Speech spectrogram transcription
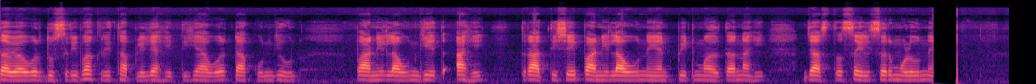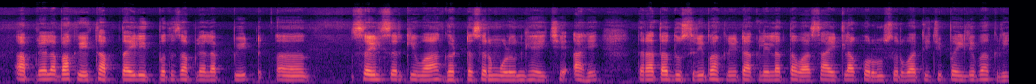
तव्यावर दुसरी भाकरी थापलेली आहे ती ह्यावर टाकून घेऊन पाणी लावून घेत आहे. तर अतिशय पाणी लावू नये आणि पीठ मळता नाही जास्त सैलसर मळू नये. आपल्याला भाकरी थापता येईल इतपतच आपल्याला पीठ सैलसर किंवा घट्टसर मळून घ्यायचे आहे. तर आता दुसरी भाकरी टाकलेला तवा साईडला करून सुरुवातीची पहिली भाकरी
